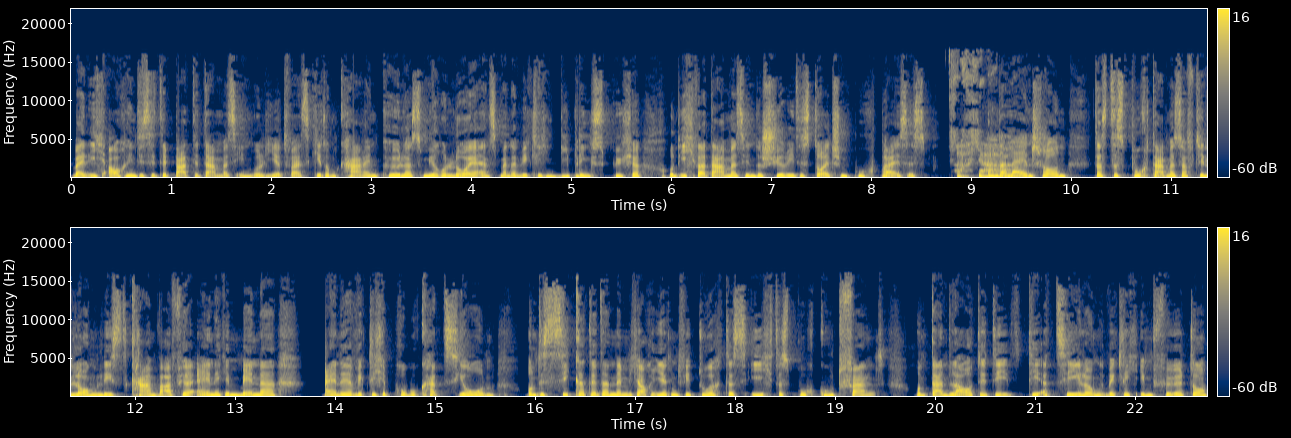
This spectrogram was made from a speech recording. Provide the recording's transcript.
weil ich auch in diese Debatte damals involviert war. Es geht um Karin Köhlers Miroloy, eins meiner wirklichen Lieblingsbücher. Und ich war damals in der Jury des Deutschen Buchpreises. Ach ja. Und allein schon, dass das Buch damals auf die Longlist kam, war für einige Männer eine wirkliche Provokation. Und es sickerte dann nämlich auch irgendwie durch, dass ich das Buch gut fand. Und dann lautet die, die Erzählung wirklich im Feuilleton,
